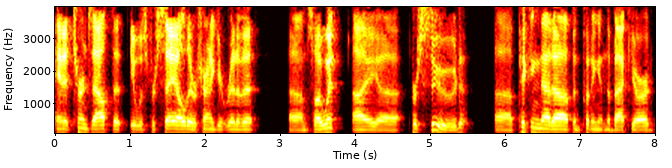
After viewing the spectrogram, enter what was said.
and it turns out that it was for sale. They were trying to get rid of it. Um, so I went, I uh, pursued uh, picking that up and putting it in the backyard.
